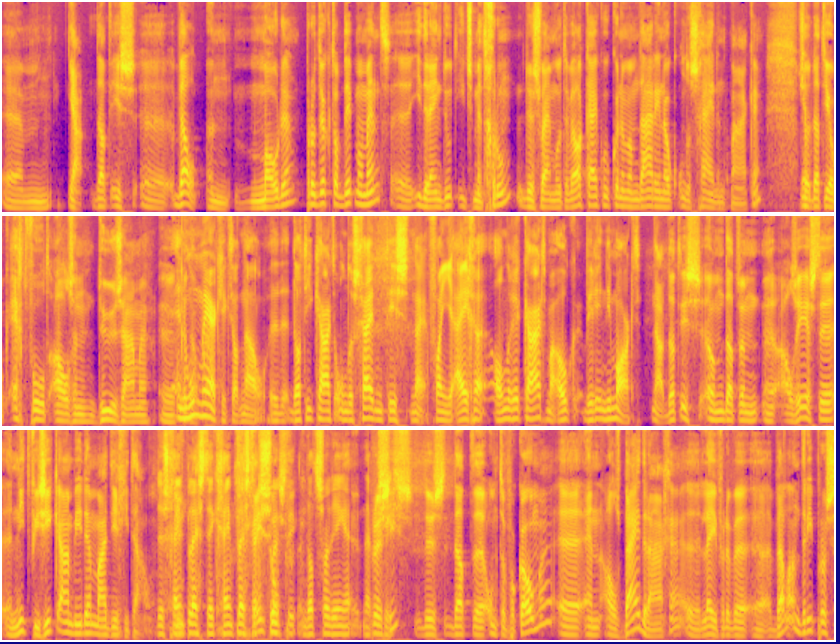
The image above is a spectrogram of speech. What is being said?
Ehm, ja, dat is eh, wel een modeproduct op dit moment. Eh, iedereen doet iets met groen. Dus wij moeten wel kijken hoe kunnen we hem daarin ook onderscheidend maken. Zodat hij ook echt voelt als een duurzame eh En cadeau. hoe merk ik dat nou? Eh, Dat die kaart onderscheidend is nou ja, van je eigen andere kaart, maar ook weer in die markt. Nou, dat is omdat we hem als eerste niet fysiek aanbieden, maar digitaal. Dus geen plastic, geen plastic Geen soep plastic. en dat soort dingen. Nee, precies. Dus dat om te voorkomen. en als bijdrage leveren we wel een 3%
